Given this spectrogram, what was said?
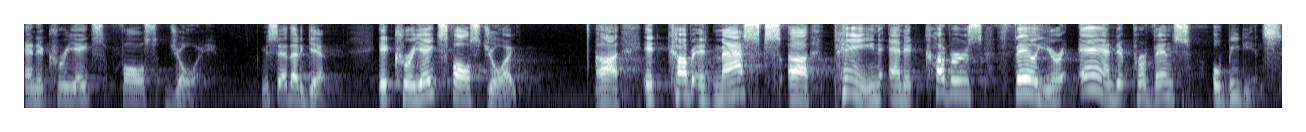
and it creates false joy. Let me say that again. It creates false joy. Uh, it, cover, it masks uh, pain and it covers failure and it prevents obedience.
